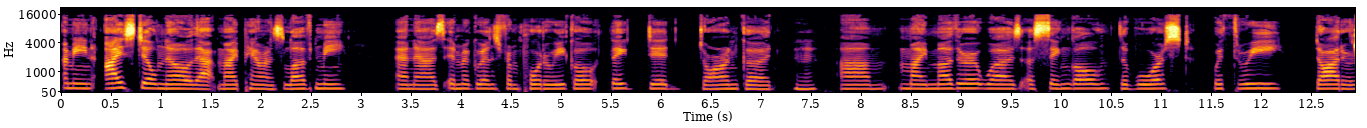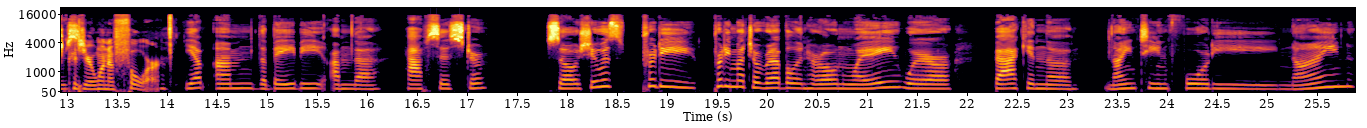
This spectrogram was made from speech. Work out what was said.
I mean, I still know that my parents loved me, and as immigrants from Puerto Rico, they did darn good. Mhm. Um, my mother was a single, divorced, with three daughters. Because you're one of four. Yep, I'm the baby. I'm the half sister. So she was pretty pretty much a rebel in her own way. Where back in the 1949,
